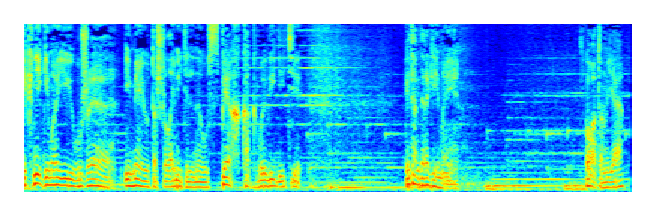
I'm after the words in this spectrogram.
И книги мои уже имеют ошеломительный успех, как вы видите. Итак, дорогие мои, вот он я —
